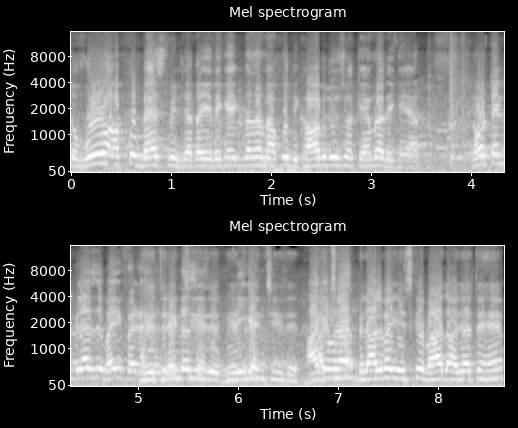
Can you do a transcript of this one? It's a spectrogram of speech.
तो वो आपको बेस्ट मिल जाता है। ये देखें एक नज़र मैं आपको दिखा भी दूँ इसका कैमरा देखें यार। नोट टेन प्लस है भाई बेहतरीन चीज़ है बेहतरीन चीज़ है। आगे अच्छा बिलाल भाई इसके बाद आ जाते हैं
